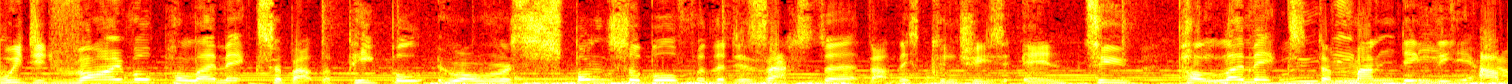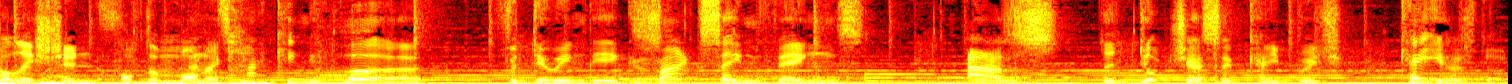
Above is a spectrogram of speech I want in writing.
We did viral polemics about the people who are responsible for the disaster that this country's in, to polemics demanding the abolition of the monarchy. Attacking her for doing the exact same things as the Duchess of Cambridge, Kate, has done.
